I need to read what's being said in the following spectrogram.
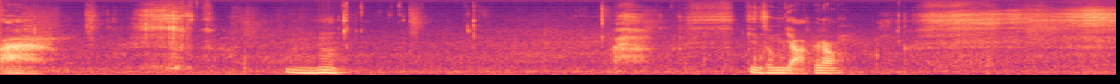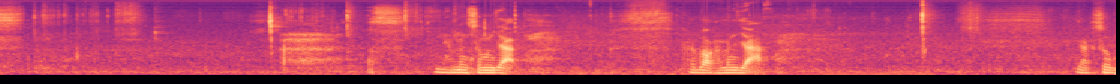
อ่าอืมอ่ากินสมอยากไปน้องนี่มันสมอยากใครบอกให้มันอยาก อยากสม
